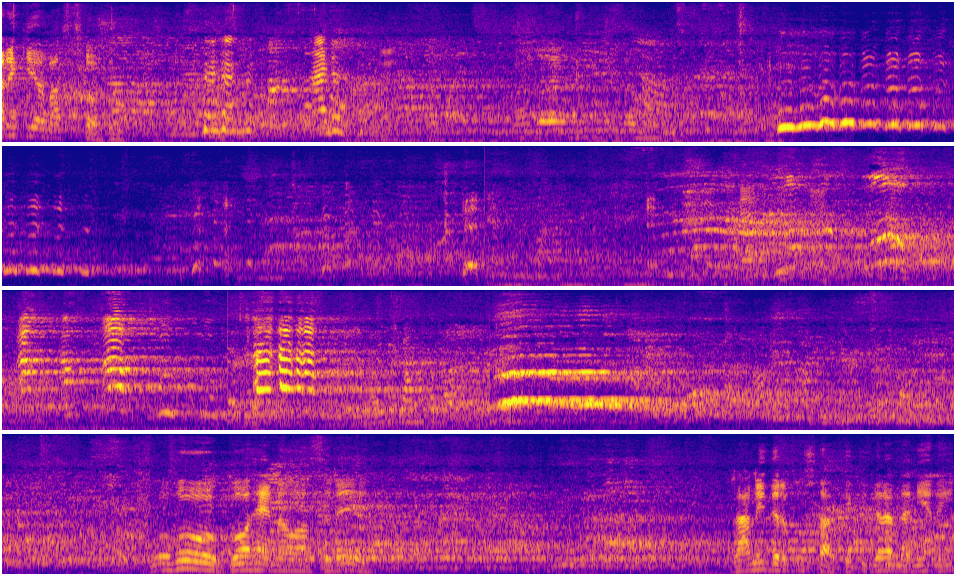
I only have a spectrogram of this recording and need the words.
আরে কি আর বাস্তব ওহো গহেনাও আছে রে। রানীদের পোশাক কি গ্রান্ডা নিয়ে নেই?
